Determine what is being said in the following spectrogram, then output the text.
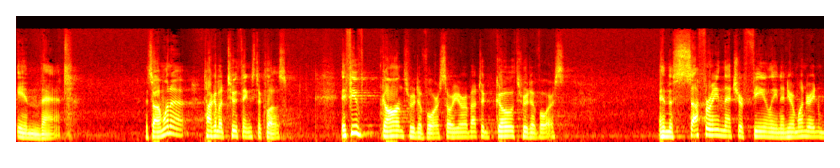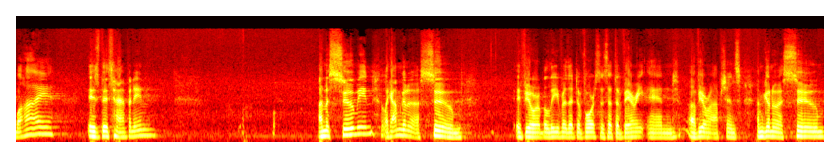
in that. And so I want to talk about two things to close. If you've gone through divorce or you're about to go through divorce, and the suffering that you're feeling, and you're wondering, why is this happening? I'm assuming, like I'm going to assume, if you're a believer, that divorce is at the very end of your options. I'm going to assume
